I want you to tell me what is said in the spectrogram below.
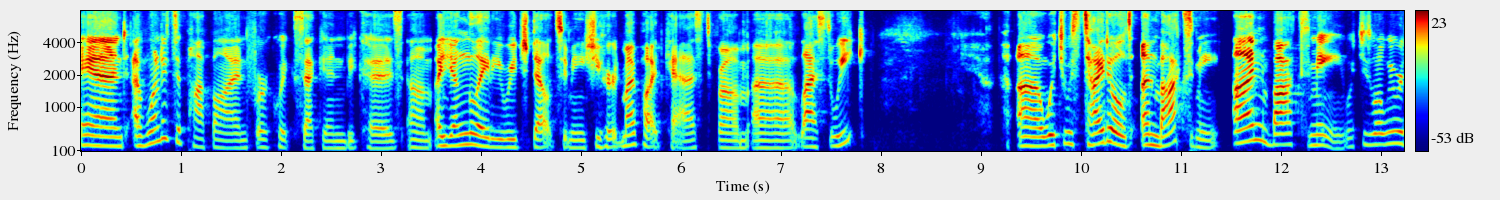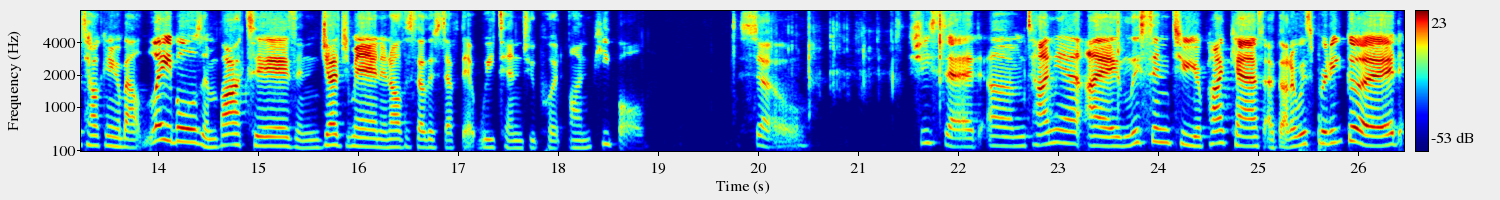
And I wanted to pop on for a quick second because um, a young lady reached out to me. She heard my podcast from uh, last week uh, which was titled Unbox Me. Unbox Me, which is what we were talking about labels and boxes and judgment and all this other stuff that we tend to put on people. So she said, um, Tonya, I listened to your podcast. I thought it was pretty good,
